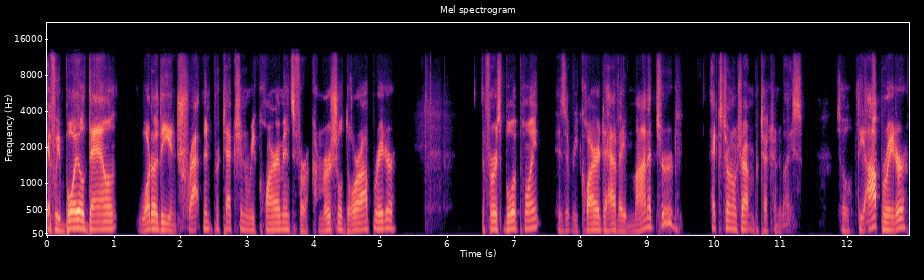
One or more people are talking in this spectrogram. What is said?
If we boil down, what are the entrapment protection requirements for a commercial door operator? The first bullet point is it required to have a monitored external entrapment protection device. So the operator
